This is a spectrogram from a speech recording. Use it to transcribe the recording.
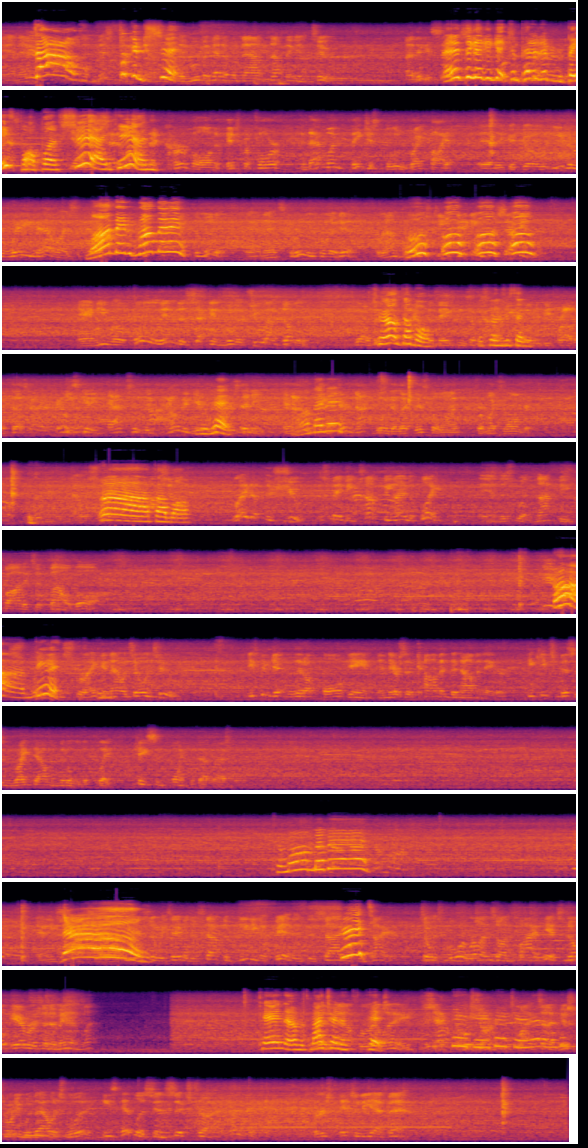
And that's No! missed by Fucking shit. They move ahead of him now, nothing in two. I think I didn't think I could get competitive in baseball, but shit, I Set him up with can. Curveball on the pitch before, and that one, they just blew right by it. And they could go either way now, I suppose. Come on, baby, come on, baby. Up the middle, and that's through for the hit. Around Oh, oh, oh, oh. And he will pull into second with a two-out double. True double. the makings of That's what I just said. going to be proud of, doesn't it? He's getting absolutely pounded here in Okay. the first inning, and I Come on, think baby. they're not going to let this go on for much longer. Now a swing Ah, foul ball. Right up the chute. This may be tough behind the plate. And this will not be caught. It's a foul ball. Ah, damn it. Strike, and now it's 0-2. He's been getting lit up all game, and there's a common denominator. He keeps missing right down the middle of the plate. Case in point with that last one. Come on, baby. No! So he's able to stop the bleeding a bit as the side Shit! is. So it's four runs on five hits, no errors, and a man left. Okay, now it's my turn to pitch. Pitcher, pitcher, history with Alex Wood. He's hitless in six tries. First pitch of the at-bat.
